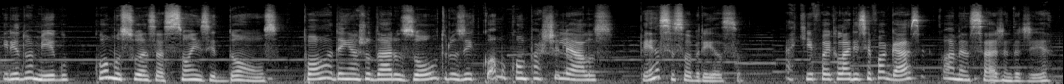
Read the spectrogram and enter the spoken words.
Querido amigo, como suas ações e dons podem ajudar os outros e como compartilhá-los. Pense sobre isso. Aqui foi Clarice Fogaça com a mensagem do dia.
